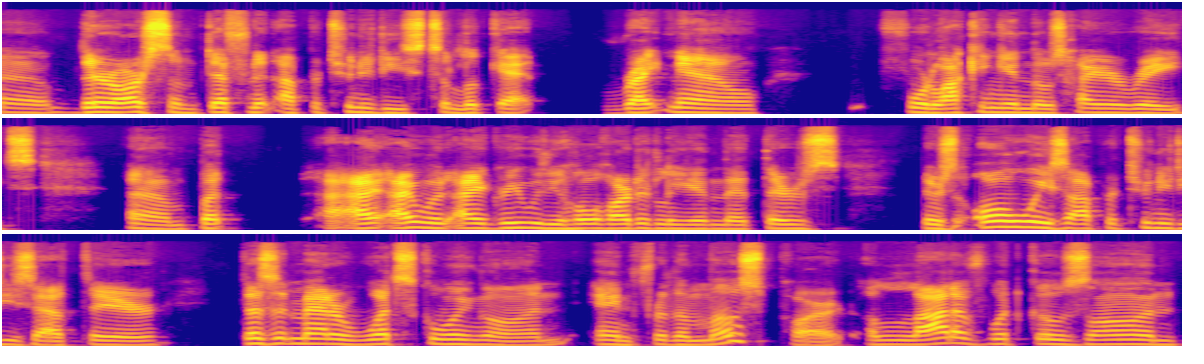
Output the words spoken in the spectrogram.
um, there are some definite opportunities to look at right now for locking in those higher rates. Um, but I, I would I agree with you wholeheartedly in that there's there's always opportunities out there. Doesn't matter what's going on, and for the most part, a lot of what goes on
